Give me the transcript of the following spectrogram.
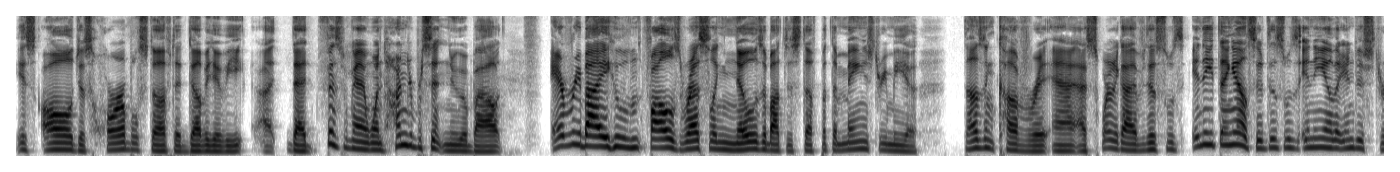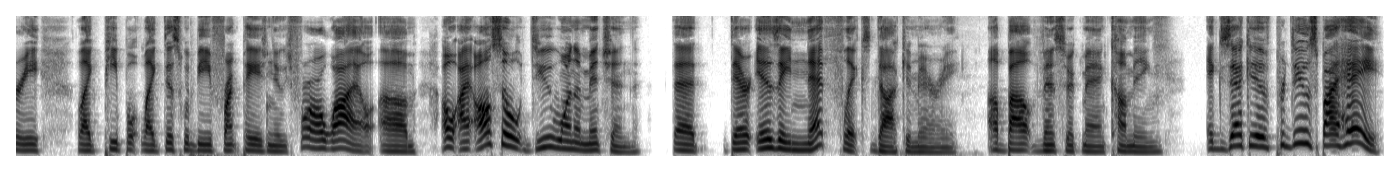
it's all just horrible stuff that WWE uh, that Vince McMahon 100% knew about. Everybody who follows wrestling knows about this stuff, but the mainstream media doesn't cover it. And I swear to God, if this was anything else, if this was any other industry, like people like this would be front page news for a while. Um, oh, I also do want to mention that there is a Netflix documentary about Vince McMahon coming, executive produced by Hey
